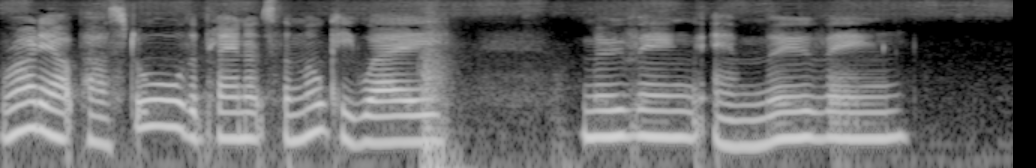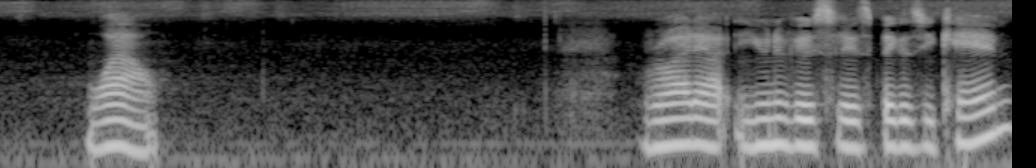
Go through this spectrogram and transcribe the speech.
right out past all the planets, the Milky Way, moving and moving. Wow. Right out universally as big as you can.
